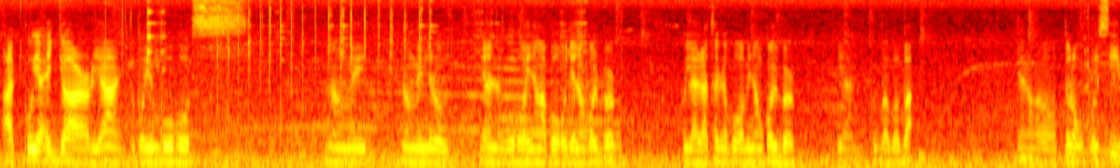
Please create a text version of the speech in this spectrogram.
At Kuya Edgar, yan. Ito po yung buhos ng main, ng main road. Yan, naghuhukay na nga po ako dyan ng culvert. Maglalatag na po kami ng culvert. Yan, magbababa. Yan, nakakatulong po si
